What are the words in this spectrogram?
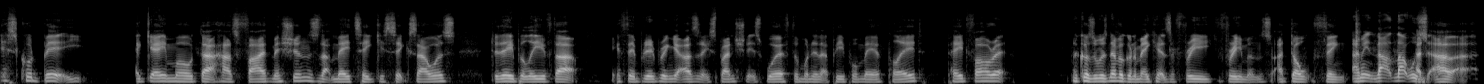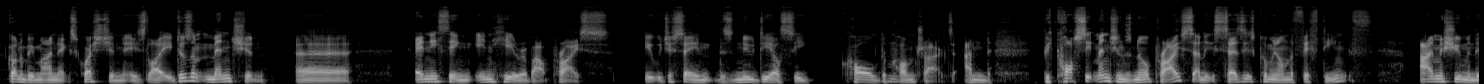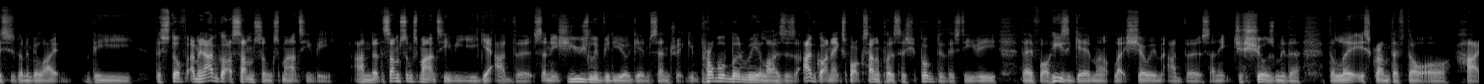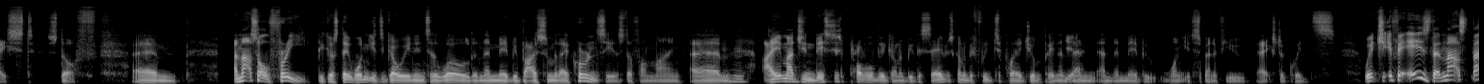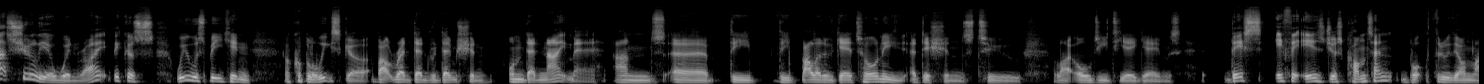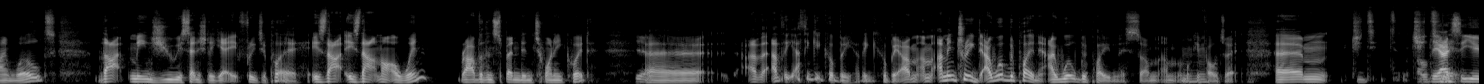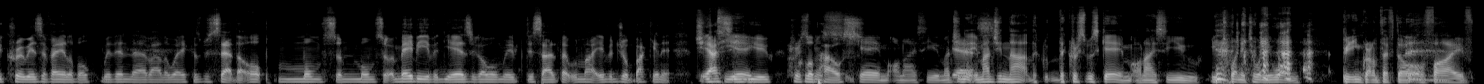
this could be a game mode that has five missions that may take you six hours. Do they believe that if they did bring it as an expansion, it's worth the money that people may have played paid for it? Because it was never going to make it as a free Freeman's. I don't think. I mean that that was I- I- going to be my next question. Is like it doesn't mention uh, anything in here about price. It was just saying there's new DLC called the Mhm. contract, and because it mentions no price and it says it's coming on the fifteenth. I'm assuming this is going to be like the the stuff. I mean, I've got a Samsung Smart TV, and at the Samsung Smart TV, you get adverts, and it's usually video game centric. It probably realizes I've got an Xbox and a PlayStation plugged to this TV, therefore he's a gamer. Let's show him adverts, and it just shows me the the latest Grand Theft Auto heist stuff. Um, and that's all free because they want you to go in into the world and then maybe buy some of their currency and stuff online. Um, Mhm. I imagine this is probably going to be the same. It's going to be free to play, jump in, and Yeah. then and then maybe want you to spend a few extra quids. Which, if it is, then that's that's surely a win, right? Because we were speaking a couple of weeks ago about Red Dead Redemption: Undead Nightmare and uh, the the Ballad of Gay Tony additions to like all GTA games. This, if it is just content but through the online world, that means you essentially get it free to play. Is that is that not a win rather than spending twenty quid? Uh, I, I think I think it could be. I think it could be. I'm, I'm I'm intrigued. I will be playing it. I will be playing this, so I'm, I'm looking Mhm. forward to it. Um, G- G- Well, the ICU crew is available within there, by the way, because we set that up months and months, or maybe even years ago when we decided that we might even jump back in it. The GTA ICU Christmas clubhouse. game on ICU. Imagine Yes. imagine that the, the Christmas game on ICU in 2021 being Grand Theft Auto 5.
